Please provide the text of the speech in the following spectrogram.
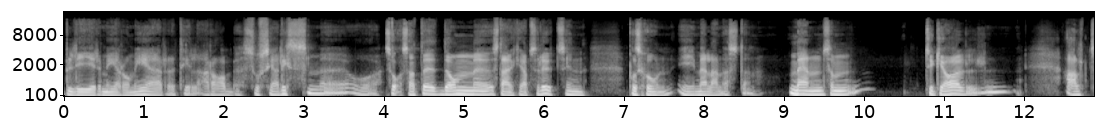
blir mer och mer till arabsocialism eh, och så. Så att eh, de stärker absolut sin position i Mellanöstern. Men som, tycker jag, allt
